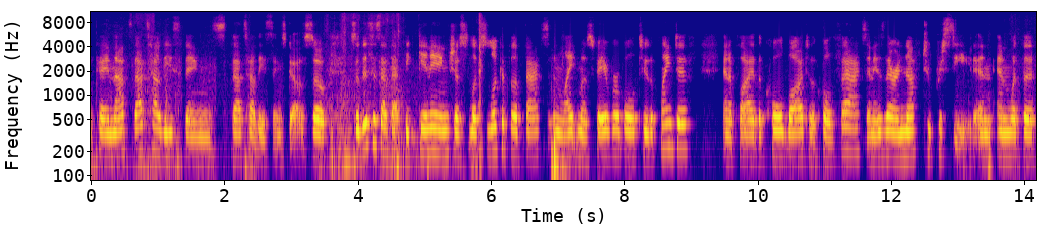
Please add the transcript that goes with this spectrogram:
Okay and that's that's how these things that's how these things go. So so this is at that beginning. Just let's look at the facts in light most favorable to the plaintiff and apply the cold law to the cold facts. And is there enough to proceed? And and what the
